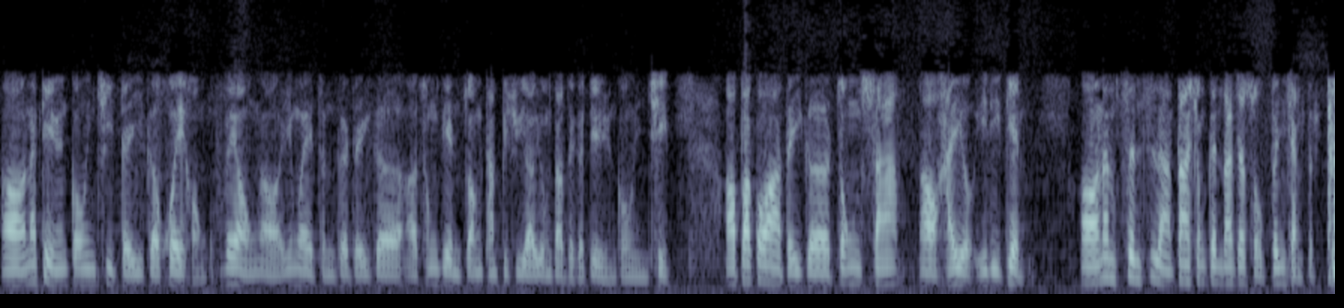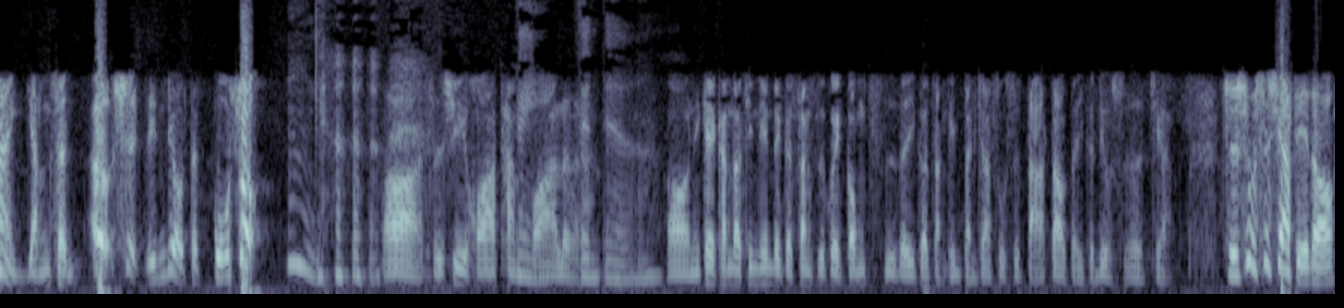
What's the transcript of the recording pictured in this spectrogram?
哦，那电源供应器的一个辉宏，辉宏哦，因为整个的一个呃充电桩它必须要用到这个电源供应器，啊，包括的一个中沙哦，还有一利电。哦，那么甚至啊，大兄跟大家所分享的太阳神二四零六的国硕嗯，啊，持续花探花乐、啊，真的，哦，你可以看到今天这个上市贵公司的一个涨停板家数是达到的一个六十二家，指数是下跌的哦，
